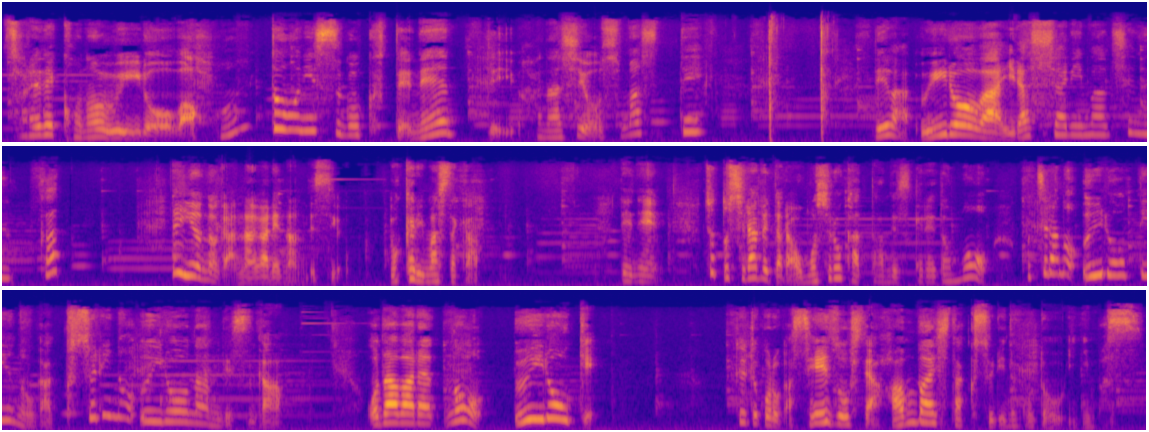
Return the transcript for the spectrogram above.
それでこのウイローは本当にすごくてねっていう話をしまして、では、ウイローはいらっしゃいませんかっていうのが流れなんですよ。わかりましたか？でね、ちょっと調べたら面白かったんですけれども、こちらのウイローっていうのが薬のウイローなんですが、小田原のウイロー家というところが製造して販売した薬のことを言います。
